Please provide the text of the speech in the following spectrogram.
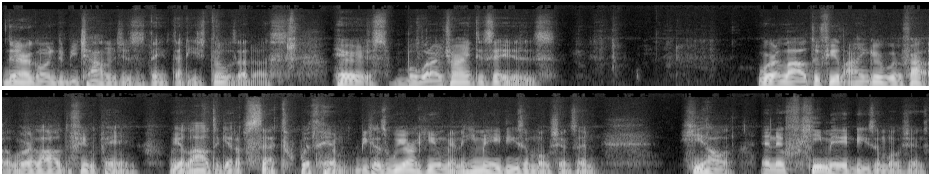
there are going to be challenges and things that He throws at us. Here's, but what I'm trying to say is, we're allowed to feel anger. We're, we're allowed to feel pain. We're allowed to get upset with him because we are human. He made these emotions and he held, and if he made these emotions,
